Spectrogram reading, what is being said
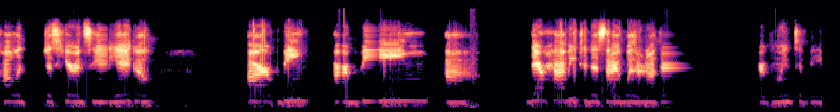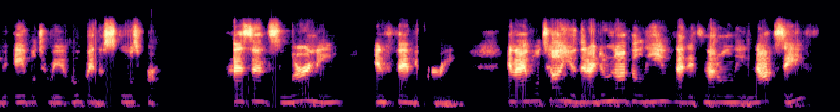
colleges here in San Diego, are being are being uh, they're having to decide whether or not they're are going to be able to reopen the schools for presence learning in February. And I will tell you that I do not believe that it's not only not safe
